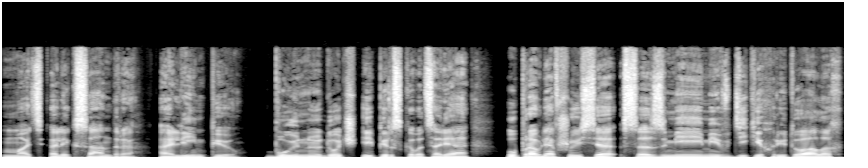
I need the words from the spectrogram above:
мать Александра, Олимпию, буйную дочь эпирского царя, управлявшуюся со змеями в диких ритуалах,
